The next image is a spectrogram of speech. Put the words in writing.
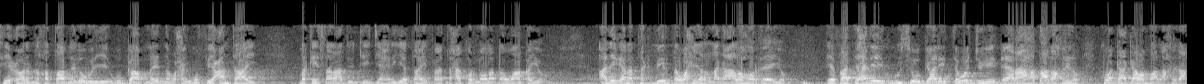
tii cumar ibn khadaab laga wariyey ugu gaabnaydna waxay ugu fiican tahay markay salaadu intay jahriye tahay faatixa kor loola dhawaaqayo adigana takbiirta wax yar lagaala horeeyo ee faatixadii ay kugu soo gaari tawajuhii dheeraa haddaad akrido kuwa gaagaaban baa la akridaa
